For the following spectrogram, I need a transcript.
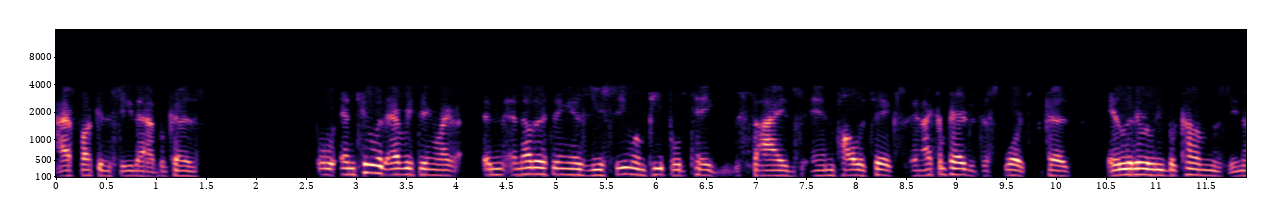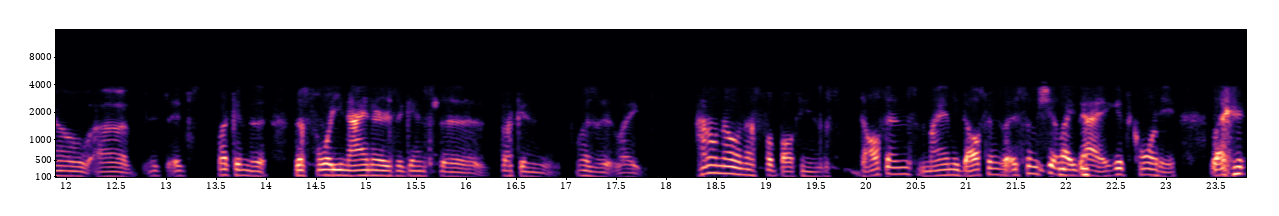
I fucking see that because and two with everything like and another thing is you see when people take sides in politics and I compared it to sports because it literally becomes, you know, uh it's it's fucking the the 49ers against the fucking what is it like I don't know enough football teams. Dolphins, Miami Dolphins, it's some shit like that. It gets corny. Like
